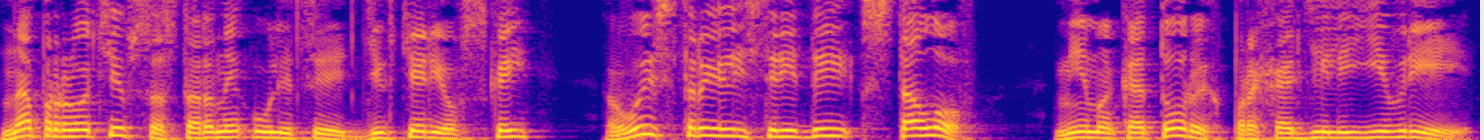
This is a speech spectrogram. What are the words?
Напротив, со стороны улицы Дегтяревской, выстроились ряды столов, мимо которых проходили евреи.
